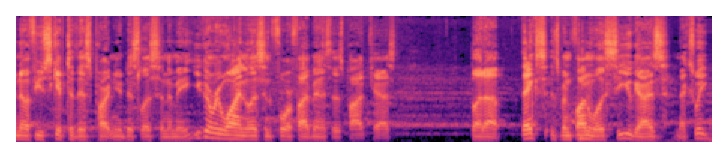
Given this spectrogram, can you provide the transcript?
I know if you skip to this part and you just listen to me, you can rewind and listen four or five minutes of this podcast. But uh, thanks. It's been fun. We'll see you guys next week.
